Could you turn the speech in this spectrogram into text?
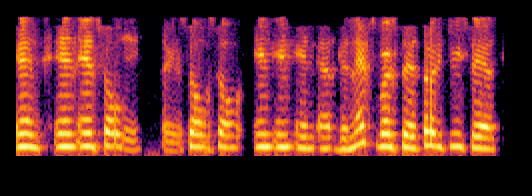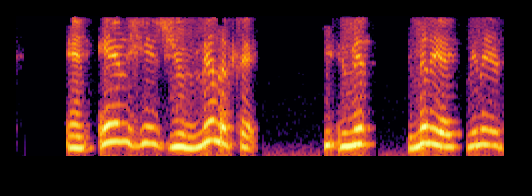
and and and so So so in in, in uh, the next verse says thirty three says, and in his humility, humili- humiliate, humiliate,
